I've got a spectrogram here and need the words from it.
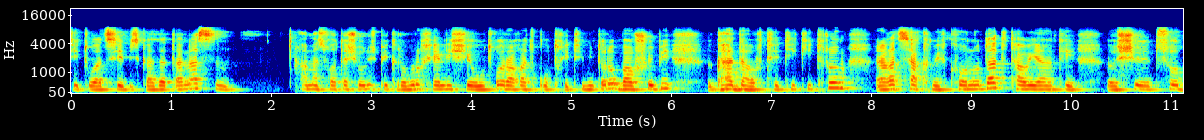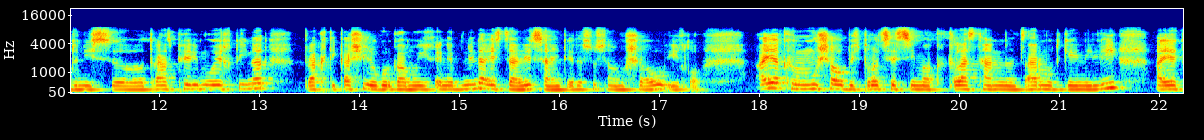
სიტუაციების გადატანას ამას სხვათა შორის ფიქრობ რომ ხელი შეუწყო რაღაც კუთხით, იმიტომ რომ ბავშვები გადავრთეთ იქით, რომ რაღაც საქმე ჰქონოდათ, თავიანთი ცოდნის ტრანსფერი მოეხდინათ, პრაქტიკაში როგორ გამოიყენებდნენ და ეს ძალიან საინტერესო სამუშაო იყო. აი აქ მუშაობის პროცესი მაქვს კლასთან წარმოდგენილი. აი აქ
